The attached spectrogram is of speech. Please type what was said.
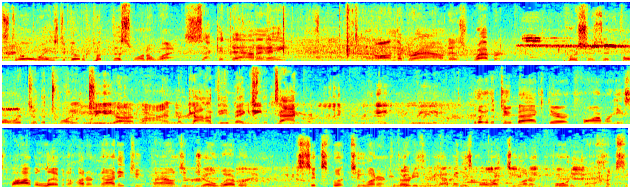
Still a ways to go to put this one away. Second down and eight. And on the ground as Weber. Pushes it forward to the 22-yard line. McConaughey makes the tackle. Look at the two backs, Derek Farmer, he's 5'11", 192 pounds, and Joe Weber, 6 foot, 233. I bet he's more like 240 pounds.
